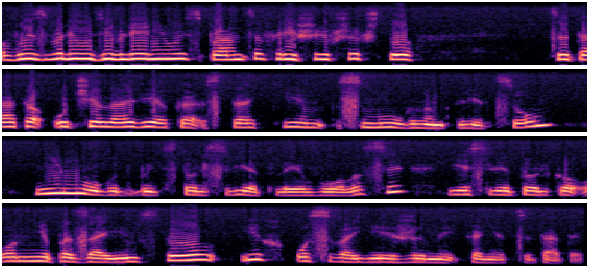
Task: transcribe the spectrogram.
вызвали удивление у испанцев, решивших, что, цитата, «у человека с таким смуглым лицом не могут быть столь светлые волосы, если только он не позаимствовал их у своей жены». Конец цитаты.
